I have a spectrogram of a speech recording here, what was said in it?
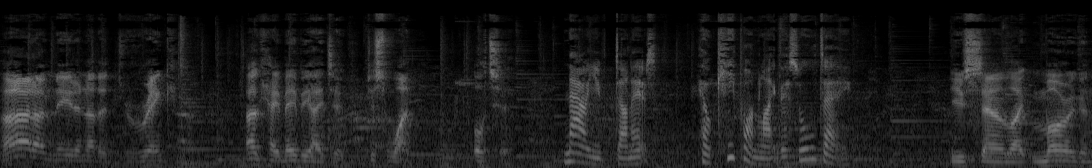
I don't need another drink. Okay, maybe I do. Just one. Or two. Now you've done it. He'll keep on like this all day. You sound like Morrigan.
